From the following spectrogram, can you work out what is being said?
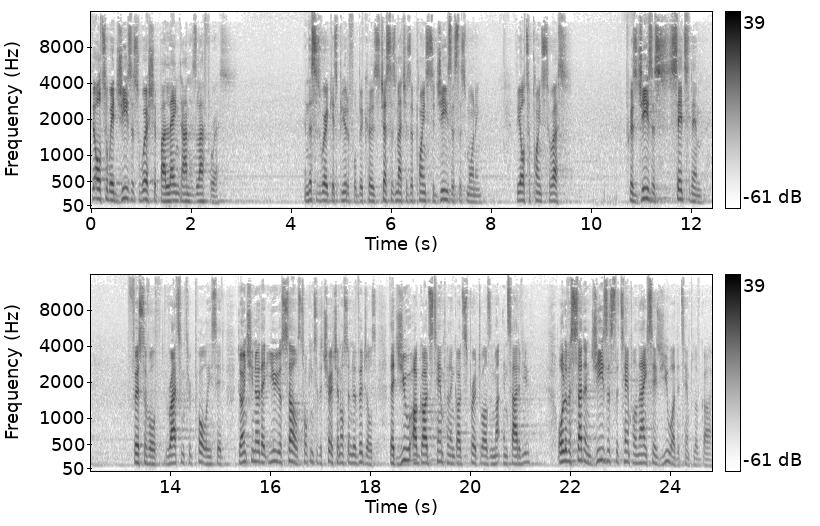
The altar where Jesus worshiped by laying down his life for us. And this is where it gets beautiful because just as much as it points to Jesus this morning, the altar points to us. Because Jesus said to them, first of all, writing through Paul, he said, Don't you know that you yourselves, talking to the church and also individuals, that you are God's temple and God's Spirit dwells inside of you? All of a sudden, Jesus, the temple, now he says, You are the temple of God.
